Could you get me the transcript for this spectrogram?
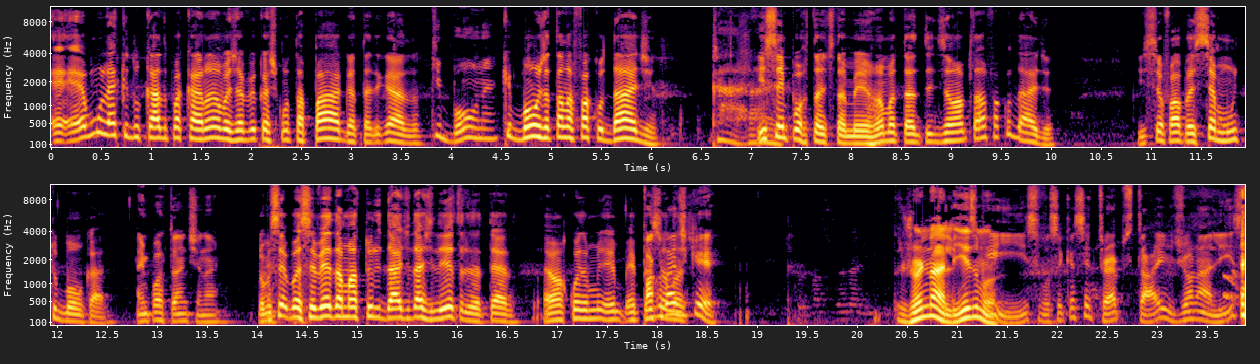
é, é, é um moleque educado pra caramba, já veio com as contas pagas, tá ligado? Que bom, né? Que bom, já tá na faculdade. Caralho. Isso é importante também. O Rama tá, tem 19 tá na faculdade. Isso eu falo pra ele, isso é muito bom, cara. É importante, né? Você, você vê da maturidade das letras até. É uma coisa muito. É, é Faculdade impressionante. de quê? Jornalismo? Que isso, você quer ser trap style, jornalista?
